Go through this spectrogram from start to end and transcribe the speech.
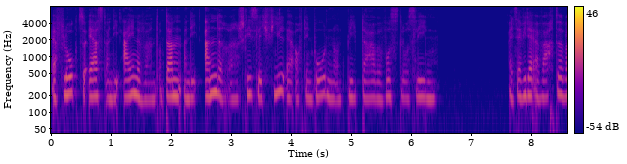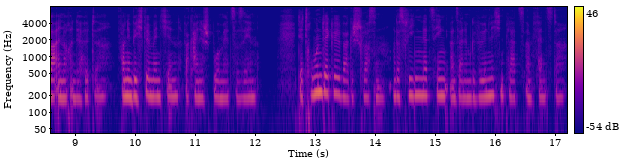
Er flog zuerst an die eine Wand und dann an die andere, schließlich fiel er auf den Boden und blieb da bewusstlos liegen. Als er wieder erwachte, war er noch in der Hütte. Von dem Wichtelmännchen war keine Spur mehr zu sehen. Der Truhendeckel war geschlossen und das Fliegennetz hing an seinem gewöhnlichen Platz am Fenster.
